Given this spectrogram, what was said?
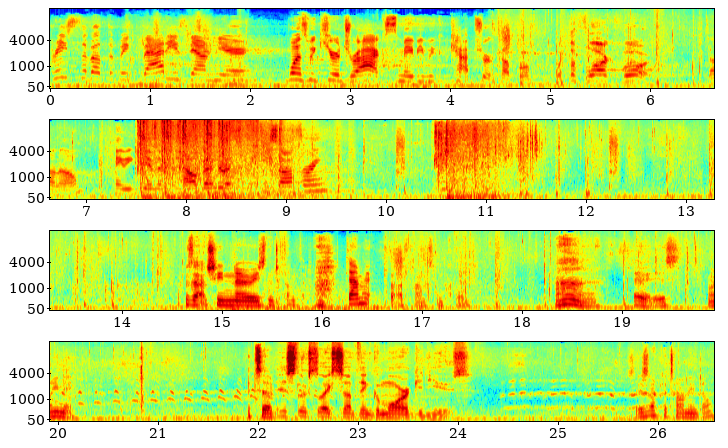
priests about the big baddies down here. Once we cure Drax, maybe we could capture a couple. What the flock for? Don't know. Maybe give them to Hellbender as a peace offering? There's actually no reason to come. Th oh, damn it! Thought I found some coal. Ah, there it is. Tiny. It's a. This looks like something Gamora could use. It's like a tiny doll.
